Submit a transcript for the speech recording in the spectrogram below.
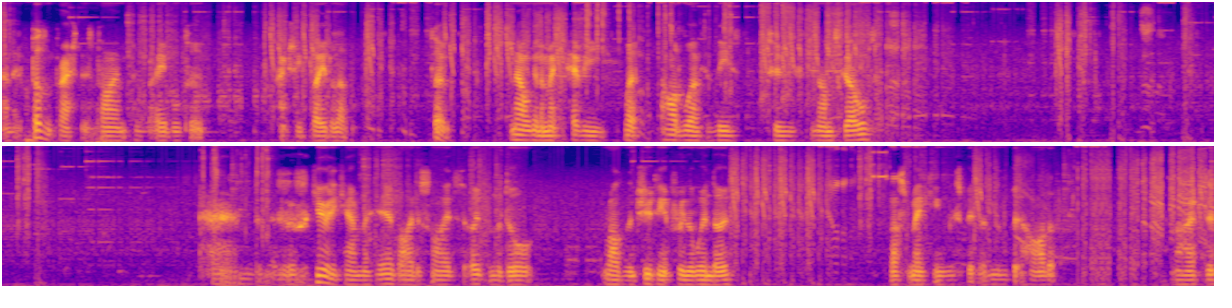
and it doesn't crash this time, and we're able to actually play the level. So, now we're going to make heavy, hard work of these two numbskulls. And there's a security camera here, but I decided to open the door rather than shooting it through the window. Thus making this bit a little bit harder. I have to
